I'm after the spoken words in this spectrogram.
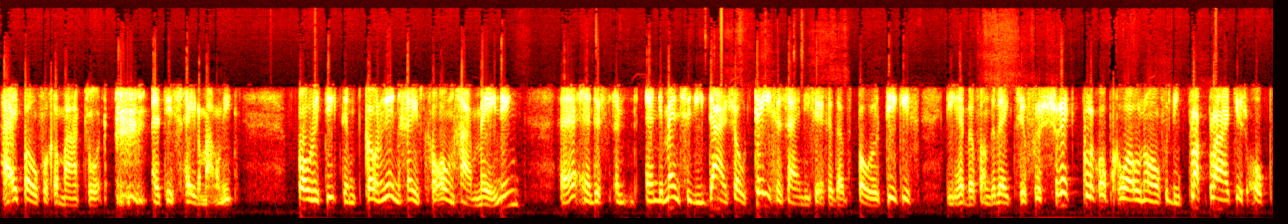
hype over gemaakt wordt. het is helemaal niet politiek. De koningin geeft gewoon haar mening. En, dus, en, en de mensen die daar zo tegen zijn, die zeggen dat het politiek is... die hebben van de week zich verschrikkelijk opgewonnen over die plakplaatjes op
